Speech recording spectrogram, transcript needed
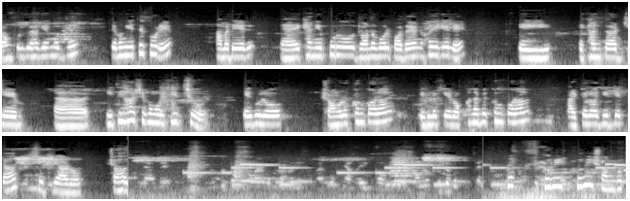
রংপুর বিভাগের মধ্যে। এবং এতে করে আমাদের এখানে পুরো জনবল পদায়ন হয়ে গেলে এই এখানকার যে ইতিহাস এবং ঐতিহ্য, এগুলো সংরক্ষণ করা, এগুলোকে রক্ষণাবেক্ষণ করা আর্কিওলজির যে কাজ, সেটি আরও সহজ খুবই খুবই সঙ্গত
